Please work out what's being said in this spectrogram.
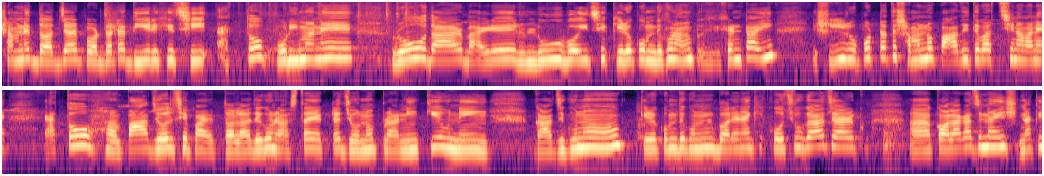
সামনের দরজার পর্দাটা দিয়ে রেখেছি। পরিমাণে রোদ আর বাইরে লু বইছে কীরকম? দেখুন আমি এখানটাই সিঁড়ির উপরটাতে সামান্য পা দিতে পারছি না মানে এত হ্যাঁ, পা জ্বলছে পায়ের তলা। দেখুন রাস্তায় একটা জনপ্রাণী কেউ নেই। গাছগুলো কীরকম দেখুন বলে নাকি কচু গাছ আর কলা গাছ নাই নাকি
